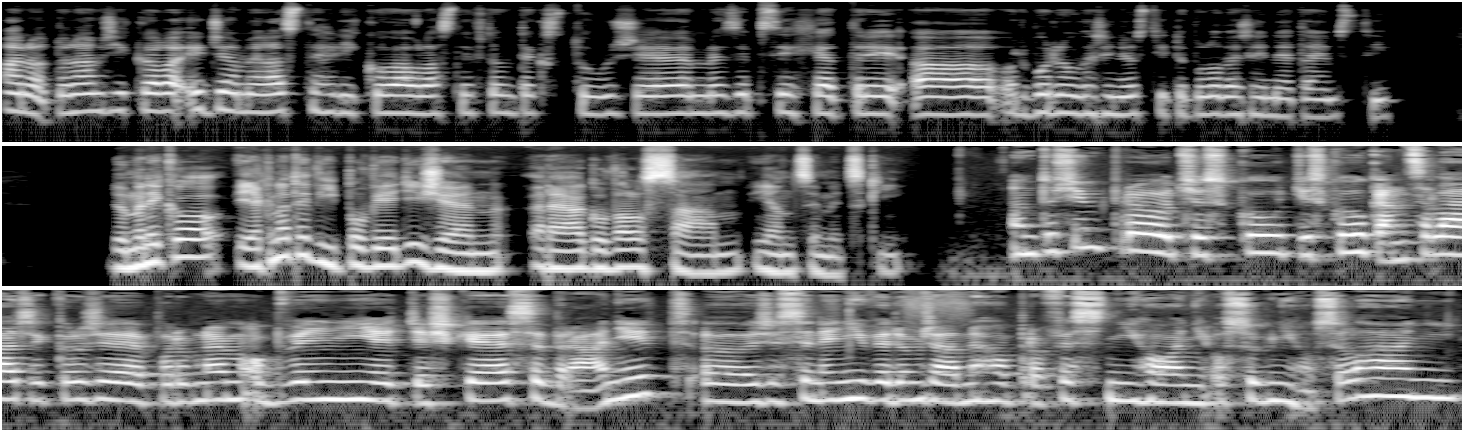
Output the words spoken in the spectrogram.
Ano, to nám říkala i Jamila Stehlíková vlastně v tom textu, že mezi psychiatry a odbornou veřejností to bylo veřejné tajemství. Dominiko, jak na ty výpovědi žen reagoval sám Jan Cimický? On tuším pro českou tiskovou kancelář řekl, že podobnému obvinění je těžké se bránit, eh, že si není vědom žádného profesního ani osobního selhání,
